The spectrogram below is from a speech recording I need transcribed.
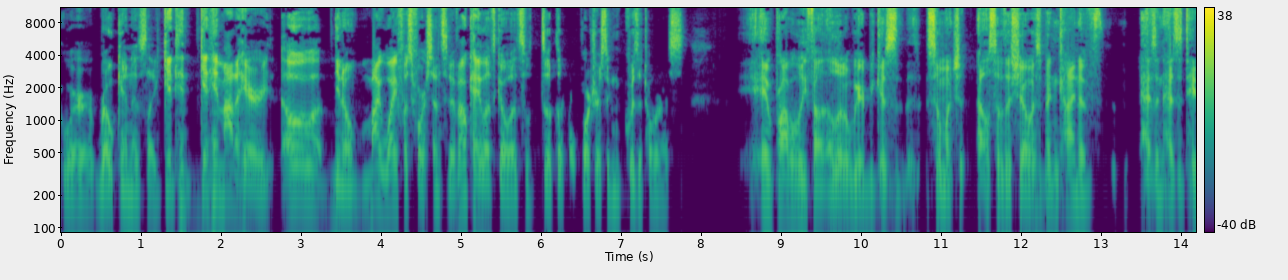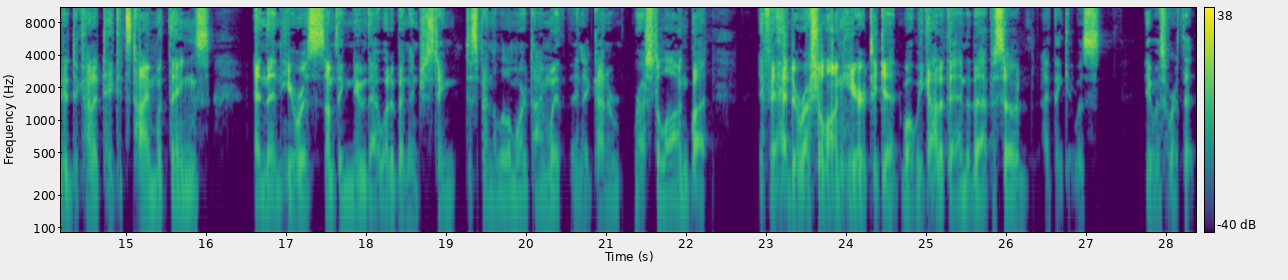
where Roken is like get him get him out of here. Oh, you know, my wife was force sensitive. Okay, let's go. Let's, let's look at Fortress Inquisitoris. It probably felt a little weird because so much else of the show has been kind of hasn't hesitated to kind of take its time with things and then here was something new that would have been interesting to spend a little more time with and it kind of rushed along. But if it had to rush along here to get what we got at the end of the episode i think it was it was worth it.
